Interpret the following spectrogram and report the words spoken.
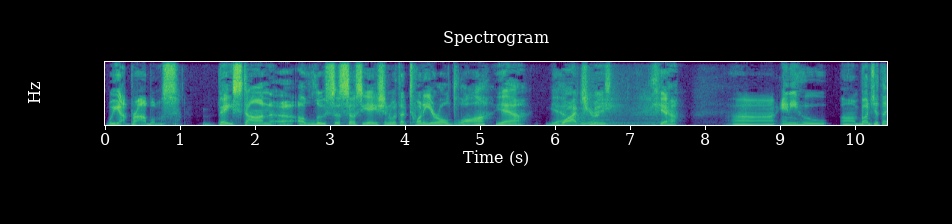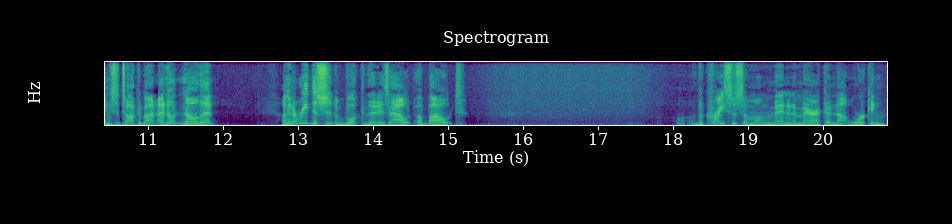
we got problems. Based on a, a loose association with a 20 year old law? Yeah. Yeah. Watch we me. Yeah. Uh, anywho, a um, bunch of things to talk about. I don't know that I'm going to read this book that is out about uh, the crisis among men in America not working.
